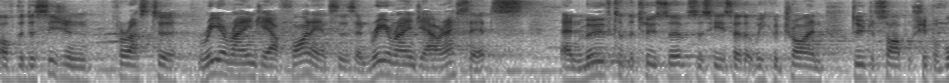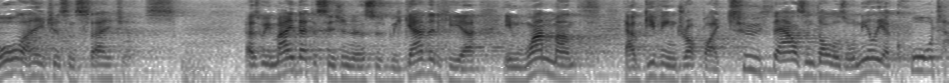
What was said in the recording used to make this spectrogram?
of the decision for us to rearrange our finances and rearrange our assets and move to the two services here so that we could try and do discipleship of all ages and stages. As we made that decision and as we gathered here, in one month, our giving dropped by $2,000 or nearly a quarter.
